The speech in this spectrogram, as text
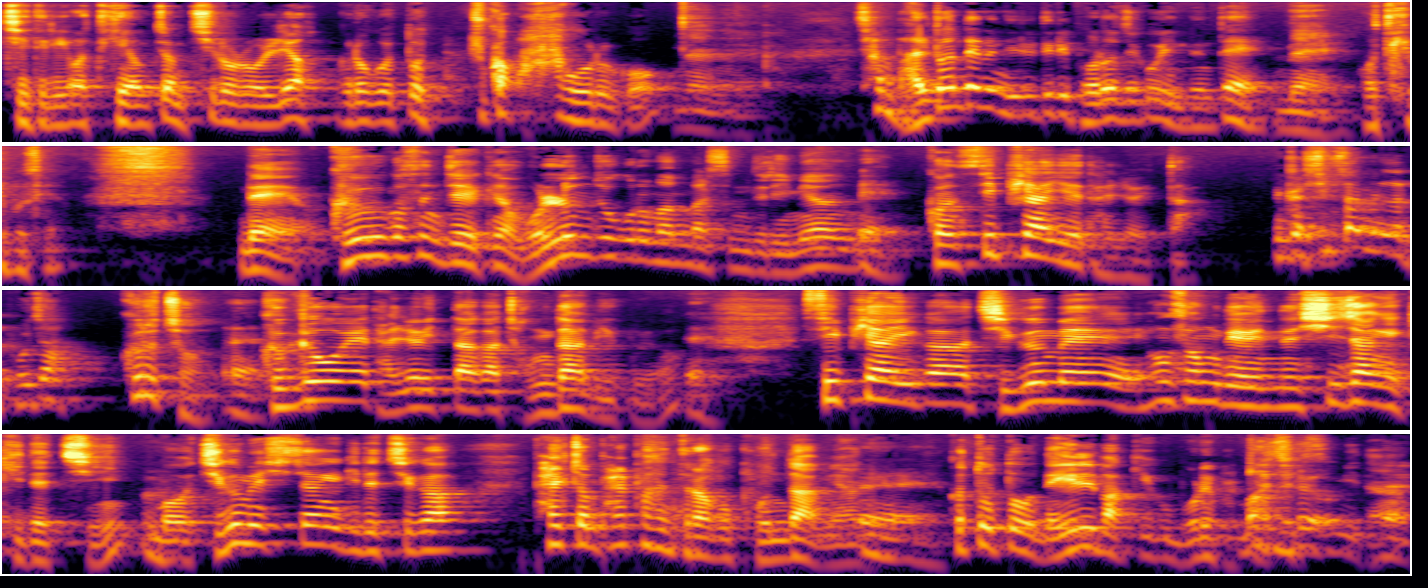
지들이 어떻게 0.75를 올려? 그러고 또 주가 막 오르고 네. 네. 참 말도 안 되는 일들이 벌어지고 있는데 네. 어떻게 보세요? 네. 그것은 이제 그냥 원론적으로만 말씀드리면 네. 그건 CPI에 달려 있다. 그러니까 13일 날 보자. 그렇죠. 네. 그거에 달려 있다가 정답이고요. 네. CPI가 지금의 형성되어 있는 시장의 기대치, 음. 뭐 지금의 시장의 기대치가 8.8%라고 본다면 네. 그것도 또 내일 바뀌고 모레. 있습니다. 네.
